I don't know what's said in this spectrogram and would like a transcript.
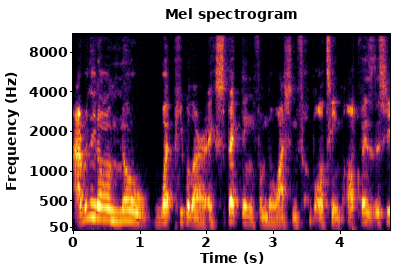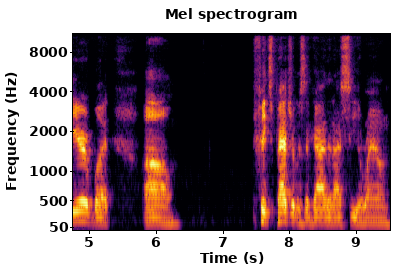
I really don't know what people are expecting from the Washington football team offense this year, but um Fitzpatrick is a guy that I see around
